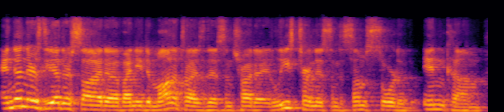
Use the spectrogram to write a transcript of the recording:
And then there's the other side of I need to monetize this and try to at least turn this into some sort of income.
